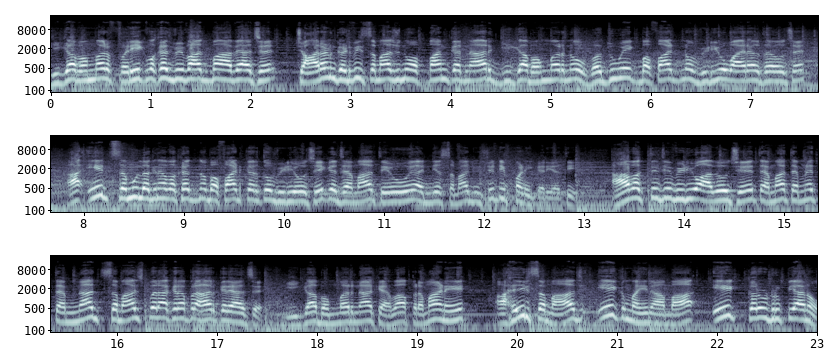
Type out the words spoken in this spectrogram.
ગીગા ભમ્મર ફરી એક વખત વિવાદમાં આવ્યા છે. ચારણ ગઢવી સમાજનું અપમાન કરનાર ગીગા ભમ્મરનો વધુ એક બફાટનો વીડિયો વાયરલ થયો છે. આ એ જ સમૂહ લગ્ન વખતનો બફાટ કરતો વીડિયો છે કે જેમાં તેઓએ અન્ય સમાજ વિશે ટિપ્પણી કરી હતી. આ વખતે જે વીડિયો આવ્યો છે તેમાં તેમણે તેમના જ સમાજ પર આકરા પ્રહાર કર્યા છે. ગીગા ભમ્મરના કહેવા પ્રમાણે, આહિર સમાજ એક મહિનામાં એક કરોડ રૂપિયાનો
